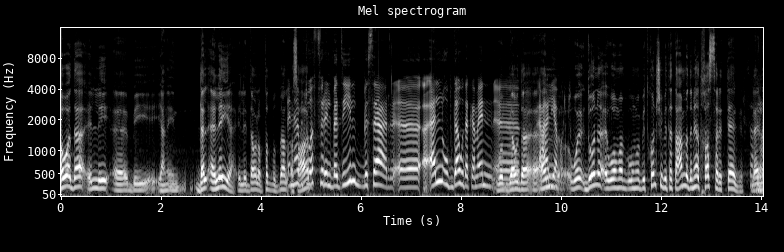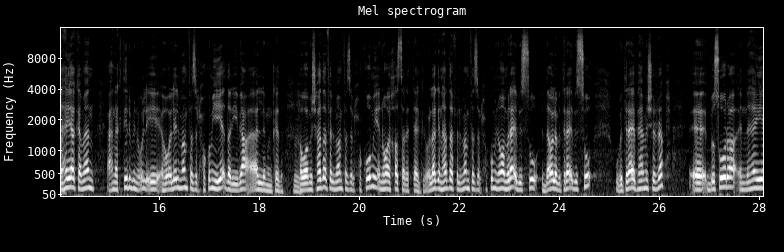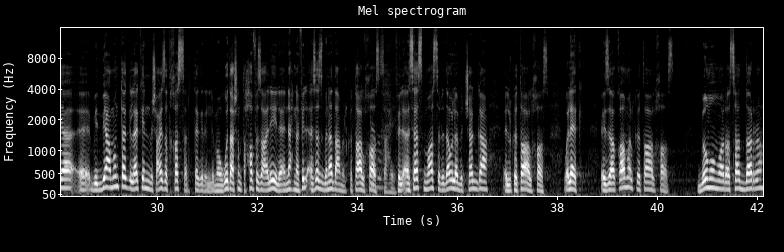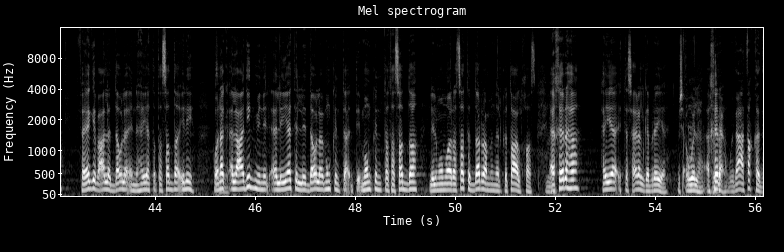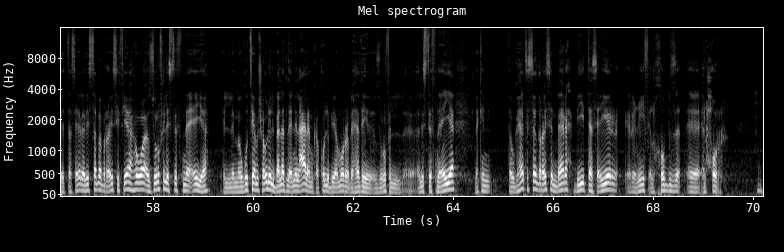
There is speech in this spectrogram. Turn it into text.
هو ده اللي آه، بي يعني ده الآلية اللي الدولة بتضبط بها إنها الأسعار بتوفر البديل بسعر آه، أقل وبجودة كمان آه، وبجودة عالية أقل برضه. ودون وما, وما بتكونش بتتعمد إن هي تخسر التاجر صح. لأن نعم. هي كمان إحنا كتير بنقول إيه هو ليه المنفذ الحكومي يقدر يبيع أقل من كده مم. هو مش هدف المنفذ الحكومي إن هو يخسر التاجر ولكن هدف المنفذ الحكومي إن هو مراقب السوق الدولة بتراقب السوق وبتراقب هامش الربح آه، بصورة إن هي آه، بتبيع منتج لكن مش عايزة تخسر التاجر اللي موجود عشان تحافظ عليه لأن إحنا في الأساس بندعم القطاع الخاص. صحيح في الأساس مصر دولة بتشجع القطاع الخاص ولكن إذا قام القطاع الخاص بممارسات ضارة فيجب على الدولة أن هي تتصدى إليها هناك صحيح. العديد من الآليات اللي الدولة ممكن ممكن تتصدى للممارسات الضارة من القطاع الخاص مم. آخرها هي التسعيرة الجبرية مش أولها آخرها. وده, وده أعتقد التسعيرة دي السبب الرئيسي فيها هو الظروف الاستثنائية اللي موجود فيها. مش هقول البلد لأن العالم ككل بيمر بهذه الظروف ال- الاستثنائية لكن توجيهات السيد الرئيس امبارح بتسعير رغيف الخبز آه، الحر.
